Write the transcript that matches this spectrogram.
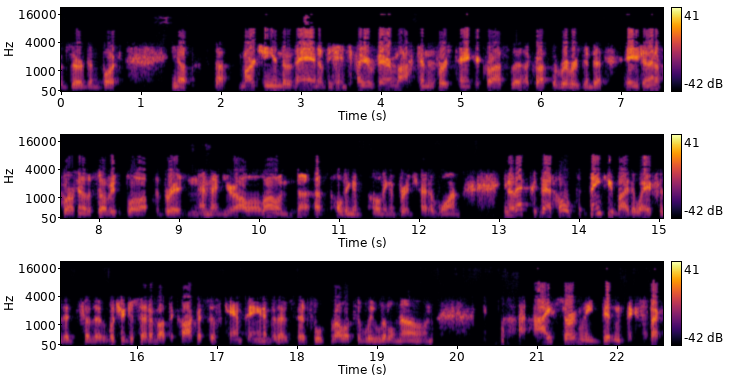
observed in the book, you know, uh, marching in the van of the entire Wehrmacht and the first tank across the across the rivers into Asia. And then, of course, you know, the Soviets blow up the bridge, and, and then you're all alone uh, uh, holding a holding a bridgehead of one. You know that that whole. Thank you, by the way, for the for the what you just said about the Caucasus campaign. But it's, it's relatively little known. I certainly didn't expect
